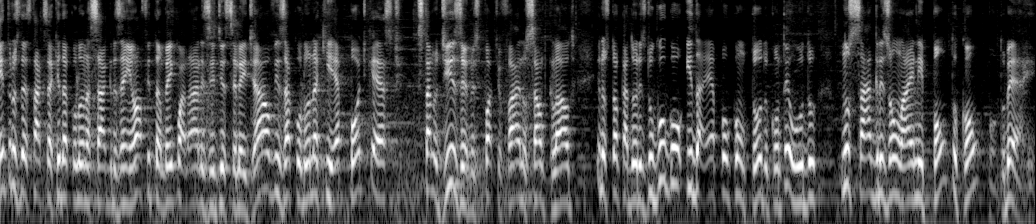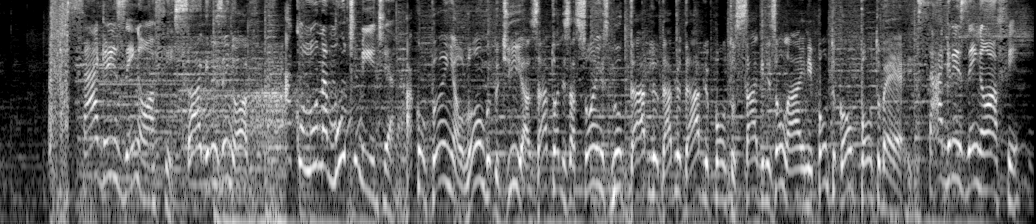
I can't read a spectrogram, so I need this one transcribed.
Entre os destaques aqui da coluna Sagres em Off, também com análise de Celeide Alves, a coluna que é podcast. Está no Deezer, no Spotify, no SoundCloud e nos tocadores do Google e da Apple com todo o conteúdo no sagresonline.com.br. Sagres em Off. Sagres em Off. A coluna multimídia. Acompanhe ao longo do dia as atualizações no www.sagresonline.com.br. Sagres em Off.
